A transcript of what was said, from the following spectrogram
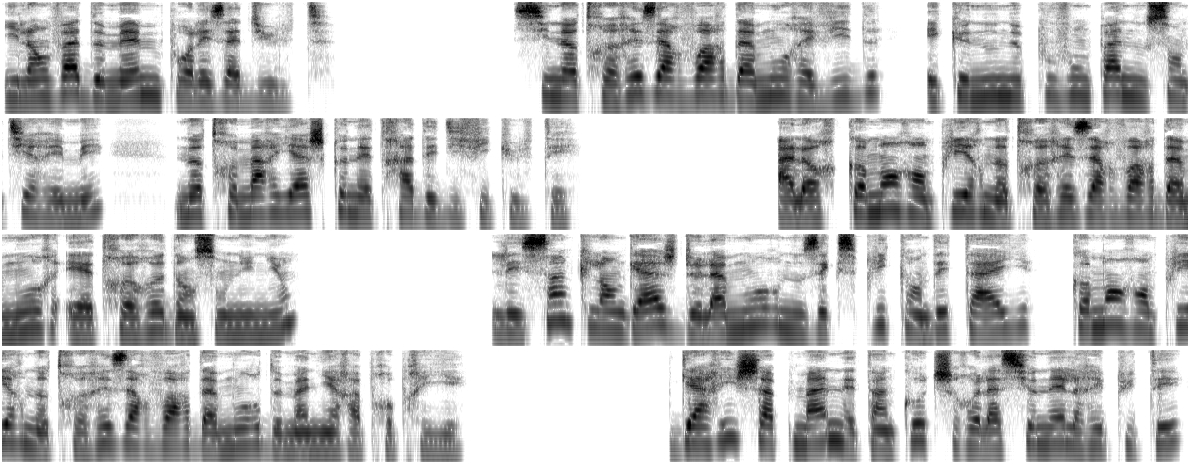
Il en va de même pour les adultes. Si notre réservoir d'amour est vide, et que nous ne pouvons pas nous sentir aimés, notre mariage connaîtra des difficultés. Alors comment remplir notre réservoir d'amour et être heureux dans son union? Les cinq langages de l'amour nous expliquent en détail comment remplir notre réservoir d'amour de manière appropriée. Gary Chapman est un coach relationnel réputé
